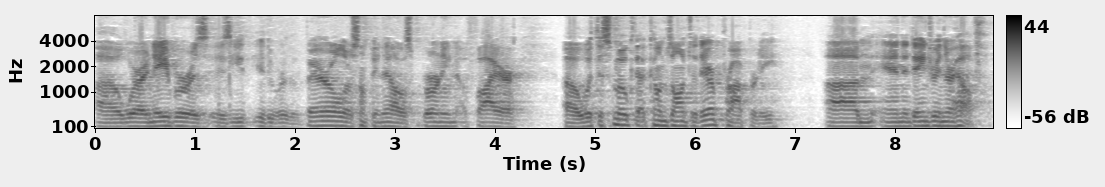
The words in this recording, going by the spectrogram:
uh, where a neighbor is, is either with a barrel or something else burning a fire uh, with the smoke that comes onto their property um, and endangering their health.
